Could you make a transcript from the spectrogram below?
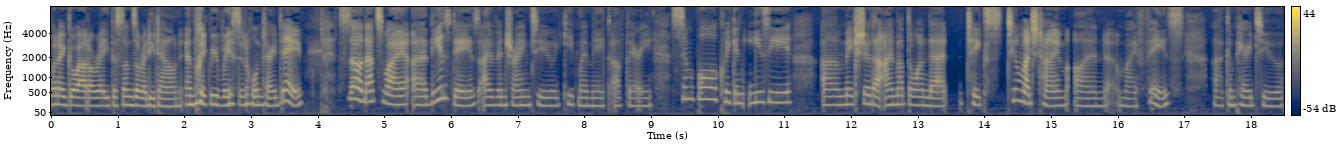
when I go out already, the sun's already down, and like we've wasted a whole entire day. So that's why uh, these days I've been trying to keep my makeup very simple, quick, and easy. Uh, make sure that I'm not the one that takes too much time on my face uh, compared to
